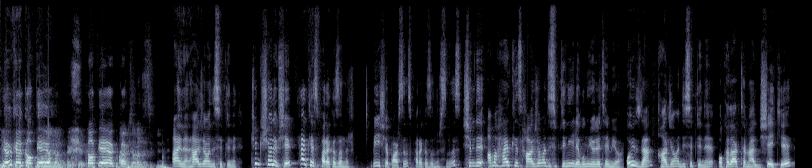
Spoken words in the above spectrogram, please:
yok yok kopya yok. Kopya yok. Harcama disiplini. Aynen harcama disiplini. Çünkü şöyle bir şey, herkes para kazanır. Bir iş yaparsınız, para kazanırsınız. Şimdi ama herkes harcama disipliniyle bunu yönetemiyor. O yüzden harcama disiplini o kadar temel bir şey ki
